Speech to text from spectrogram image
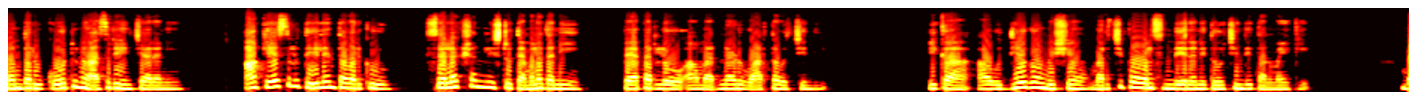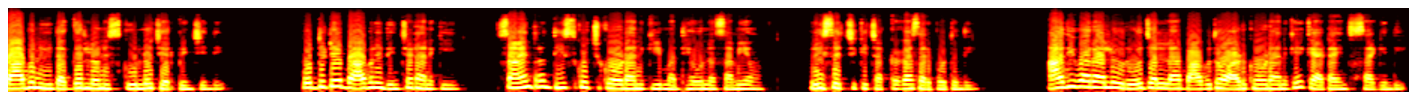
కొందరు కోర్టును ఆశ్రయించారని ఆ కేసులు తేలేంతవరకు సెలక్షన్ లిస్టు తెమలదని పేపర్లో ఆ మర్నాడు వార్త వచ్చింది. ఇక ఆ ఉద్యోగం విషయం మర్చిపోవలసిందేనని తోచింది తన్మయ్యకి. బాబుని దగ్గర్లోని స్కూల్లో చేర్పించింది. పొద్దుటే బాబుని దించడానికి సాయంత్రం తీసుకొచ్చుకోవడానికి మధ్య ఉన్న సమయం రీసెర్చ్కి చక్కగా సరిపోతుంది. ఆదివారాలు రోజల్లా బాబుతో ఆడుకోవడానికే కేటాయించసాగింది.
